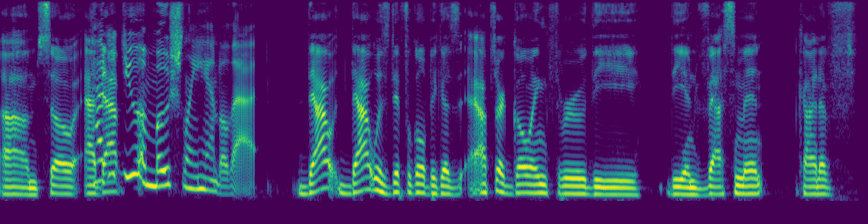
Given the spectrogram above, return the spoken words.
Um, so at how that, did you emotionally handle that? That that was difficult because after going through the the investment kind of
